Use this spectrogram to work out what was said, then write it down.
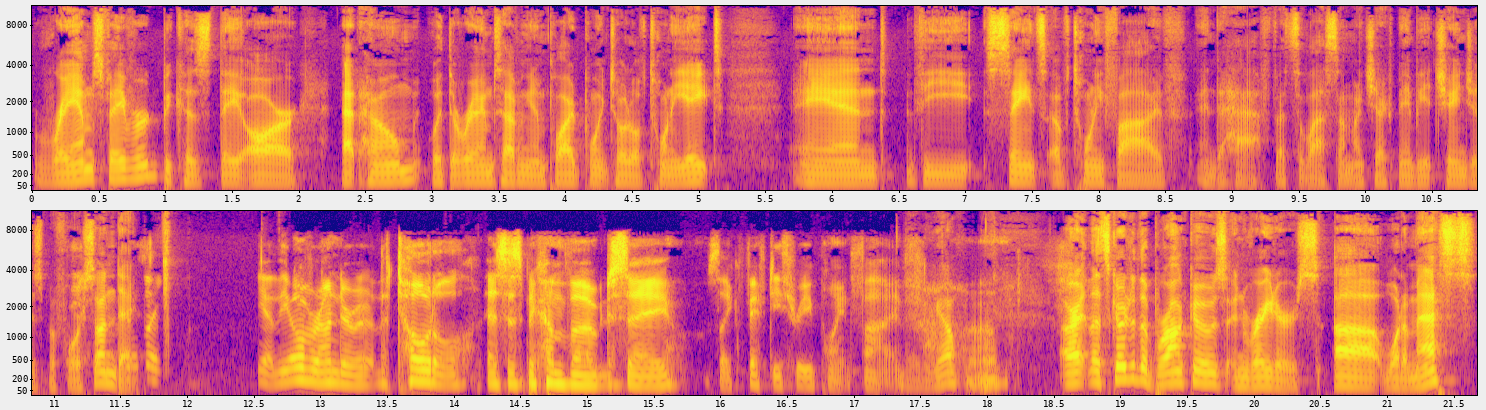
Rams favored because they are at home, with the Rams having an implied point total of 28 and the Saints of 25 and a half. That's the last time I checked. Maybe it changes before Sunday. Like, yeah, the over under, the total, as has become vogue to say, was like 53.5. There you go. Um, All right, let's go to the Broncos and Raiders. Uh, what a mess.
